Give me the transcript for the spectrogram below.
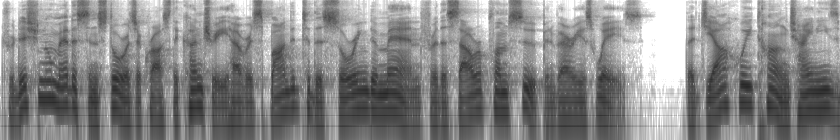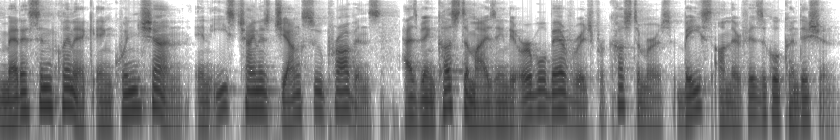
Traditional medicine stores across the country have responded to the soaring demand for the sour plum soup in various ways. The Jiahui Tang Chinese Medicine Clinic in Kunshan, in East China's Jiangsu province, has been customizing the herbal beverage for customers based on their physical condition.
